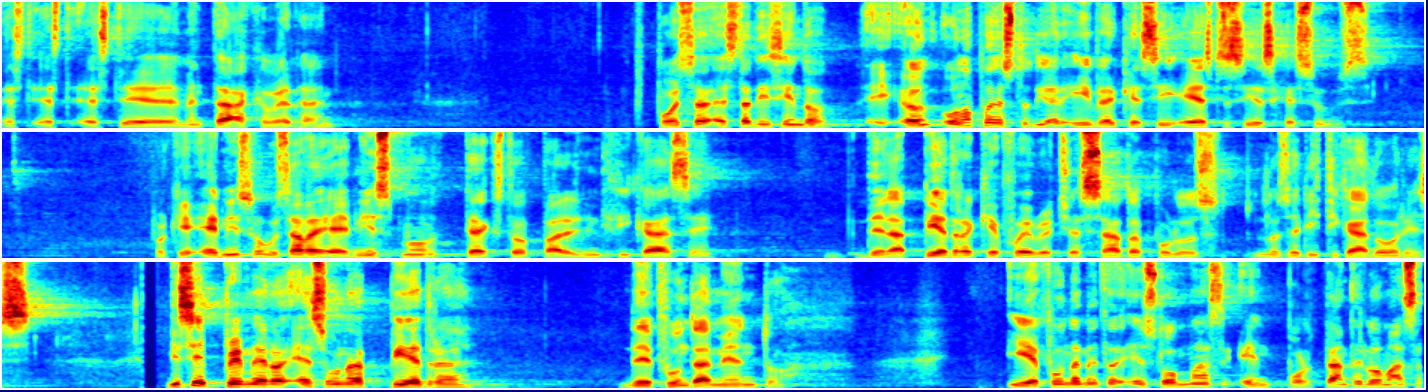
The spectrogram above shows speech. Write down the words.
este, este, este ¿verdad? Por eso está diciendo, eh, uno puede estudiar y ver que sí, este sí es Jesús porque él mismo usaba el mismo texto para identificarse de la piedra que fue rechazada por los, los edificadores. Dice primero, es una piedra de fundamento. Y el fundamento es lo más importante, lo más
